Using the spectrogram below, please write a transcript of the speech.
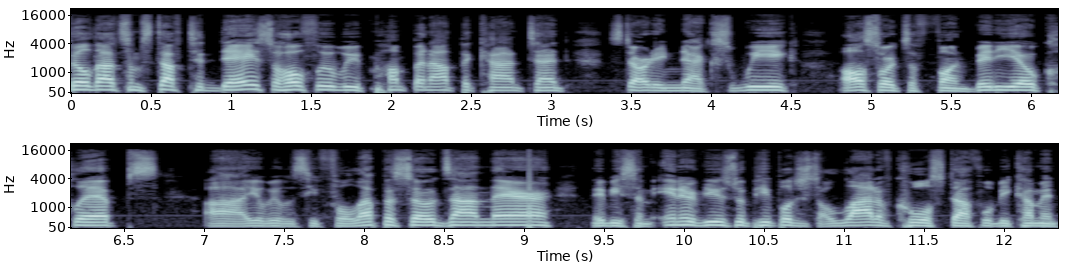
Filled out some stuff today, so hopefully we'll be pumping out the content starting next week. All sorts of fun video clips. Uh, you'll be able to see full episodes on there, maybe some interviews with people. Just a lot of cool stuff will be coming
